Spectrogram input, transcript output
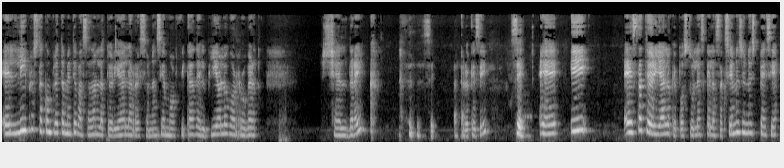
El libro está completamente basado en la teoría de la resonancia mórfica del biólogo Robert Sheldrake, Sí. creo que sí. Sí. Eh, y esta teoría lo que postula es que las acciones de una especie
